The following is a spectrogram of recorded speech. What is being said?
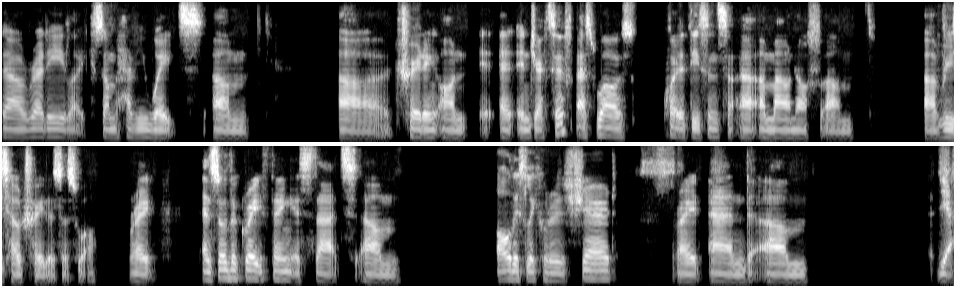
there are already like some heavyweights um, uh, trading on Injective, as well as quite a decent uh, amount of um, uh, retail traders as well, right? And so the great thing is that um, all this liquidity is shared, right? And um, yeah,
